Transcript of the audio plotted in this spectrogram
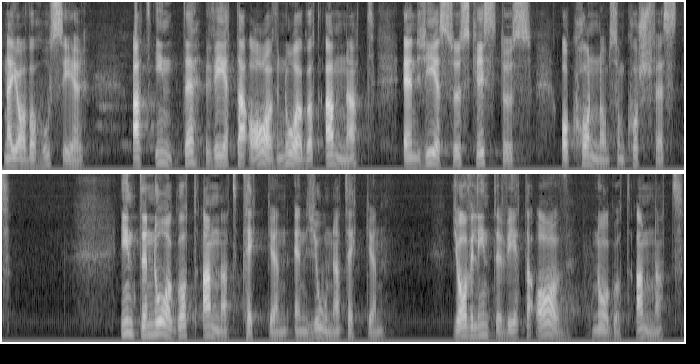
när jag var hos er att inte veta av något annat än Jesus Kristus och honom som korsfäst. Inte något annat tecken än Jona tecken. Jag vill inte veta av något annat.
